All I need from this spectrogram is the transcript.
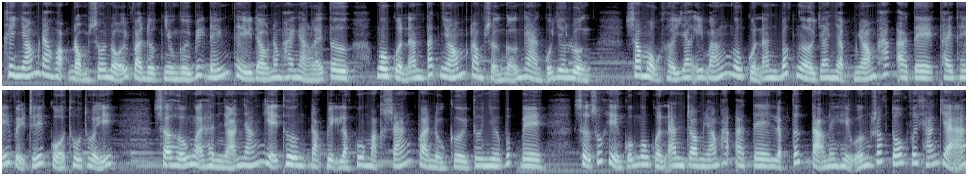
Khi nhóm đang hoạt động sôi nổi và được nhiều người biết đến thì đầu năm 2004, Ngô Quỳnh Anh tách nhóm trong sự ngỡ ngàng của dư luận. Sau một thời gian im ắng, Ngô Quỳnh Anh bất ngờ gia nhập nhóm HAT thay thế vị trí của Thu Thủy. Sở hữu ngoại hình nhỏ nhắn dễ thương, đặc biệt là khuôn mặt sáng và nụ cười tươi như búp bê. Sự xuất hiện của Ngô Quỳnh Anh trong nhóm HAT lập tức tạo nên hiệu ứng rất tốt với khán giả.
